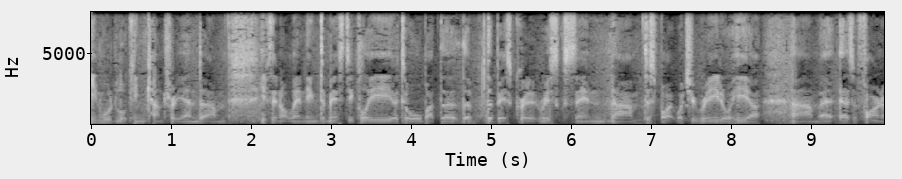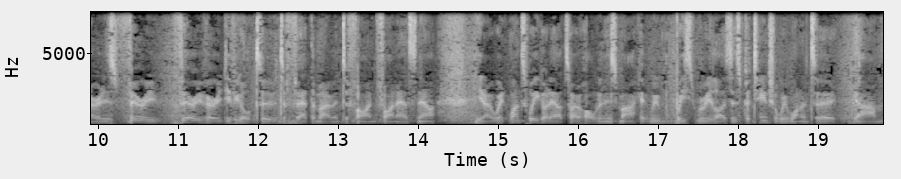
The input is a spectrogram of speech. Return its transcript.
inward-looking country, and um, if they're not lending domestically to all but the, the, the best credit risks, then um, despite what you read or hear, um, as a foreigner, it is very, very, very difficult to, to at the moment to find finance. Now, you know, once we got our toehold in this market, we, we realised its potential. We wanted to um,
